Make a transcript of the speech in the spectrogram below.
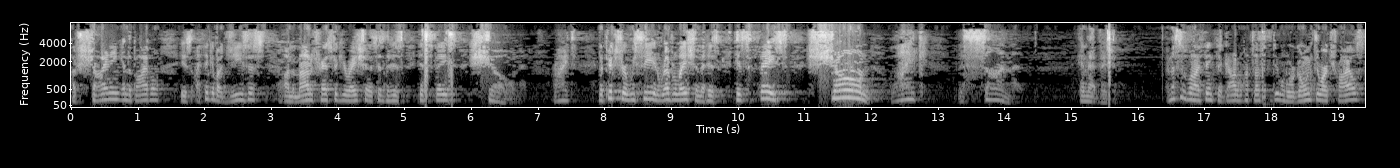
of shining in the Bible is I think about Jesus on the Mount of Transfiguration. It says that his, his face shone, right? The picture we see in Revelation that his, his face shone like the sun in that vision. And this is what I think that God wants us to do when we're going through our trials,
